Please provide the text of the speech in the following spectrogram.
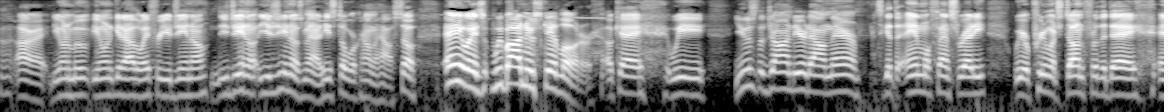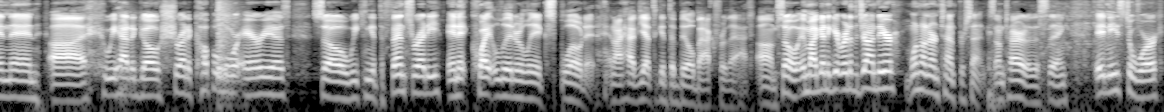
All right, you want to move? You want to get out of the way for Eugenio? Eugenio, Eugenio's mad. He's still working on the house. So, anyways, we bought a new skid loader. Okay, we used the John Deere down there to get the animal fence ready. We were pretty much done for the day, and then uh, we had to go shred a couple more areas so we can get the fence ready, and it quite literally exploded, and I have yet to get the bill back for that. Um, so am I gonna get rid of the John Deere? 110%, because I'm tired of this thing. It needs to work.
